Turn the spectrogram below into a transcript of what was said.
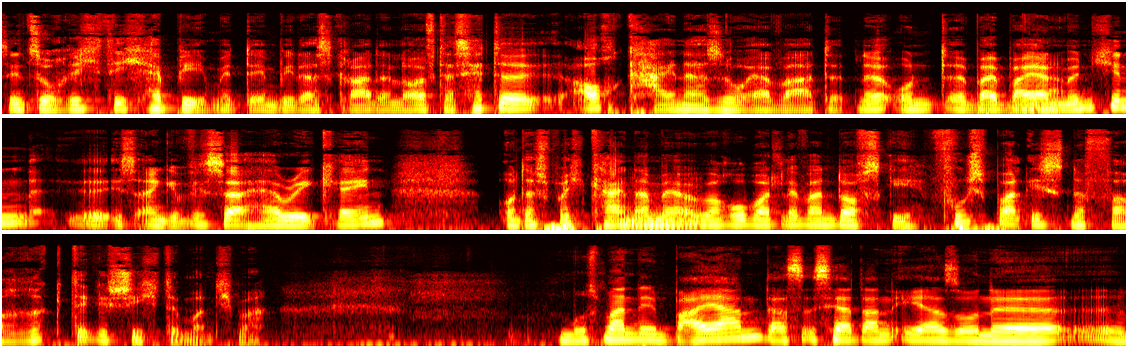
sind so richtig happy mit dem, wie das gerade läuft. Das hätte auch keiner so erwartet. Ne? Und äh, bei Bayern Ja. München äh, ist ein gewisser Harry Kane und da spricht keiner Mhm. mehr über Robert Lewandowski. Fußball ist eine verrückte Geschichte manchmal. muss man den Bayern, das ist ja dann eher so eine äh,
